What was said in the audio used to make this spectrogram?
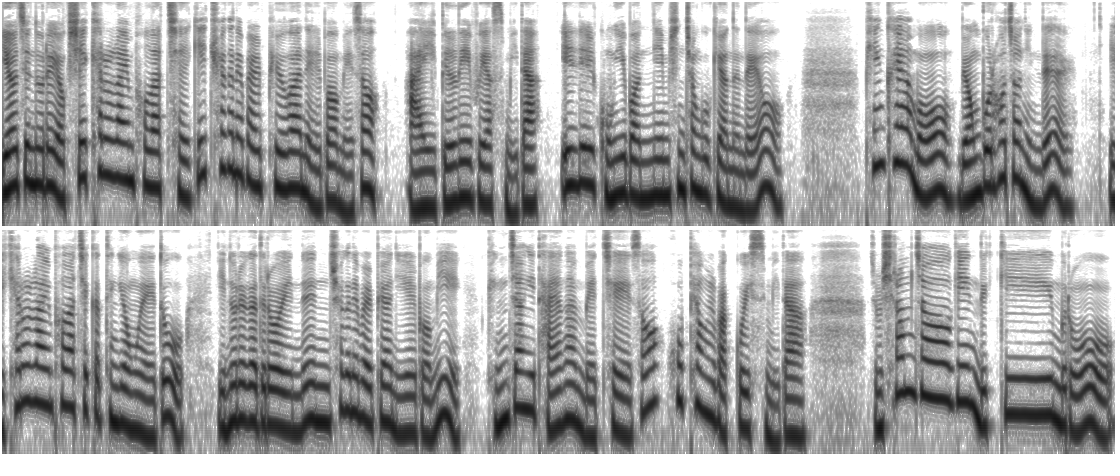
이어진 노래 역시 캐롤라인 폴라책이 최근에 발표한 앨범에서 I Believe였습니다. 1102번님 신청곡이었는데요. 핑크야 뭐 명불허전인데 이 캐롤라인 폴라책 같은 경우에도 이 노래가 들어있는 최근에 발표한 이 앨범이 굉장히 다양한 매체에서 호평을 받고 있습니다. 좀 실험적인 느낌으로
